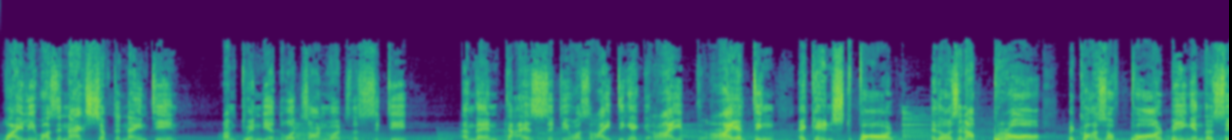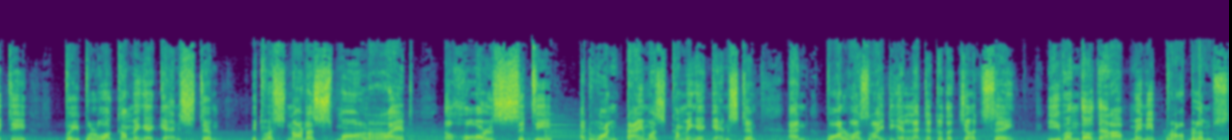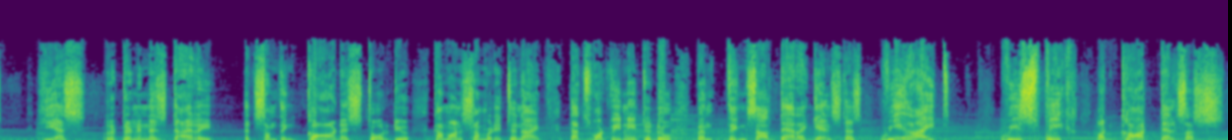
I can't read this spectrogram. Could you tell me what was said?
while he was in Acts chapter 19, from 20th words onwards, the city and the entire city was writing, a riot, rioting against Paul. There was an uproar because of Paul being in the city. People were coming against him. It was not a small riot. The whole city at one time was coming against him. And Paul was writing a letter to the church saying, even though there are many problems, he has written in his diary that's something God has told you. Come on, somebody tonight. That's what we need to do. When things are there against us, we write, we speak what God tells us.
